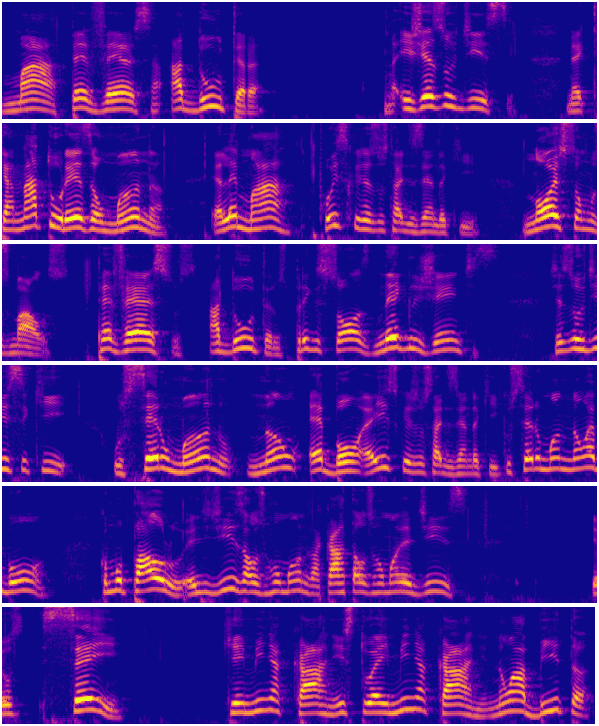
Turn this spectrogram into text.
má, perversa, adúltera. E Jesus disse né, que a natureza humana ela é má. Por isso que Jesus está dizendo aqui. Nós somos maus, perversos, adúlteros, preguiçosos, negligentes. Jesus disse que o ser humano não é bom. É isso que Jesus está dizendo aqui, que o ser humano não é bom. Como Paulo, ele diz aos romanos, a carta aos romanos, ele diz: Eu sei que em minha carne, isto é, em minha carne, não habita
